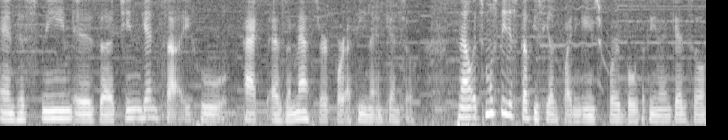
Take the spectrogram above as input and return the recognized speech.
and his name is uh, Chin Gensai, who act as a master for Athena and Kensou. Now, it's mostly the stuff you see on fighting games for both Athena and Kensou.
